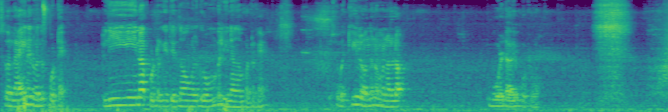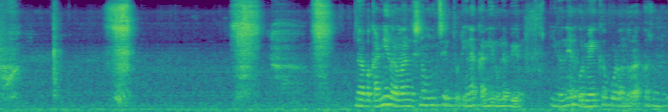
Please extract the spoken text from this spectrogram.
ஸோ லைனர் வந்து போட்டேன். லீனாக போட்டிருக்கேன். தெரியுதா? அவங்களுக்கு ரொம்ப லீனாக தான் போட்டிருக்கேன். ஸோ கீழே வந்து நம்ம நல்லா போல்டாகவே போட்டுருவோம். அப்போ கண்ணீர் வர மாதிரி இருந்துச்சுன்னா மூச்சு இழுத்து விட்டிங்கன்னா கண்ணீர் உள்ளே போயிடும். இது வந்து எனக்கு ஒரு மேக்கப்போட வந்து ஒரு அக்கா சொன்னது.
